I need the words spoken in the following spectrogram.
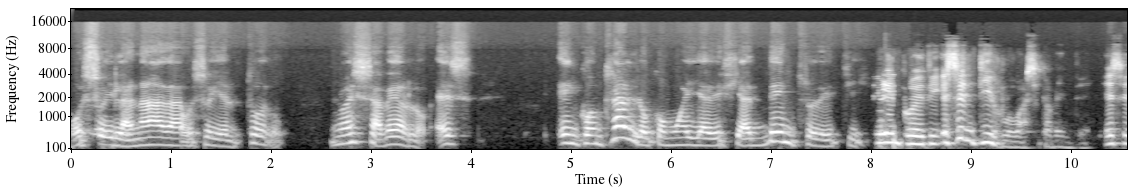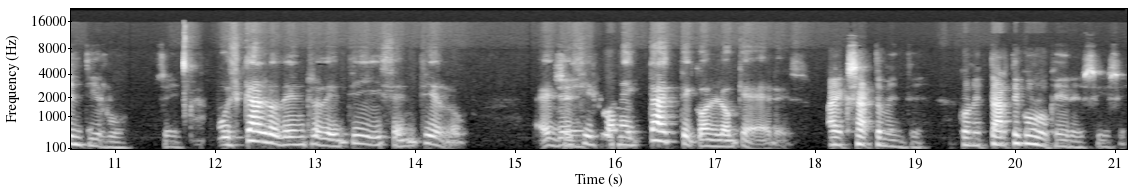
o soy la nada, o soy el todo. No es saberlo, es encontrarlo, como ella decía, dentro de ti. Dentro de ti, es sentirlo, básicamente, es sentirlo. Sí. Buscarlo dentro de ti y sentirlo. Es decir, conectarte con lo que eres. Ah, exactamente, conectarte con lo que eres, sí, sí.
